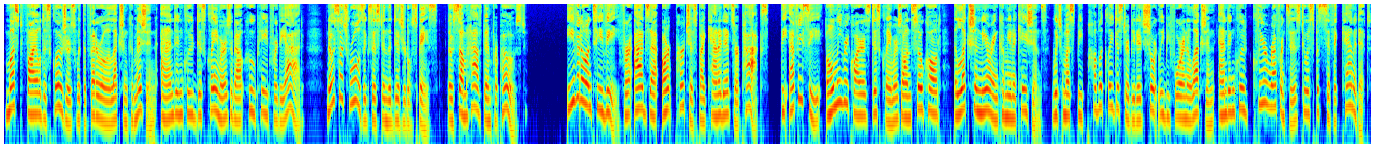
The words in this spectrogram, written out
must file disclosures with the Federal Election Commission and include disclaimers about who paid for the ad. No such rules exist in the digital space, though some have been proposed. even on TV for ads that aren't purchased by candidates or PACs, the FEC only requires disclaimers on so called electioneering communications, which must be publicly distributed shortly before an election and include clear references to a specific candidate.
